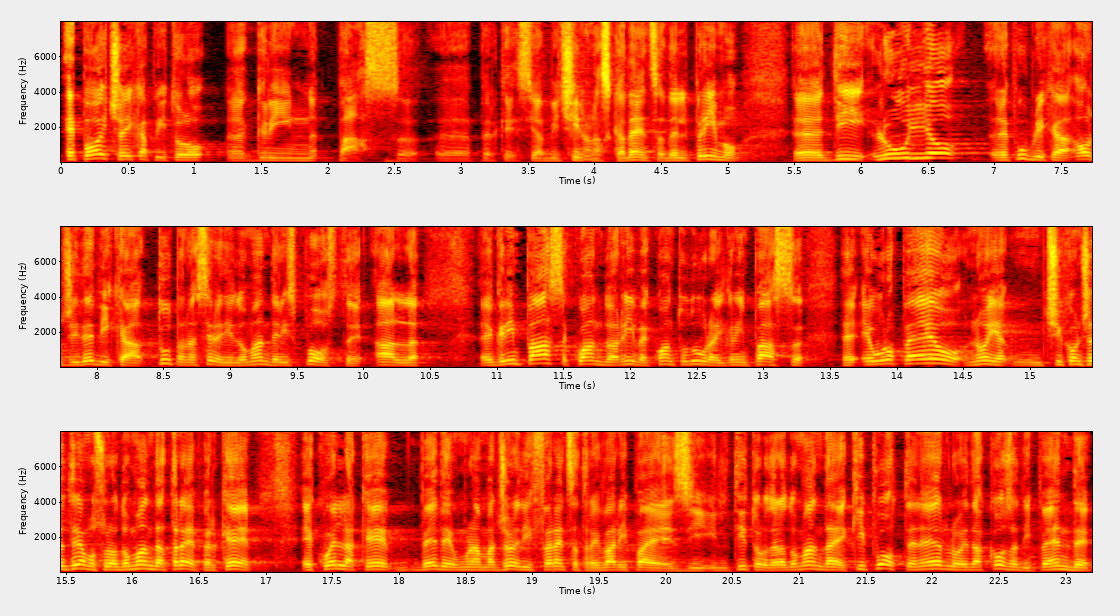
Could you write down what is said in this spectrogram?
E poi c'è il capitolo eh, Green Pass, eh, perché si avvicina la scadenza del primo eh, di luglio. Repubblica oggi dedica tutta una serie di domande e risposte al eh, Green Pass, quando arriva e quanto dura il Green Pass eh, europeo. Noi eh, ci concentriamo sulla domanda 3 perché è quella che vede una maggiore differenza tra i vari paesi. Il titolo della domanda è chi può ottenerlo e da cosa dipende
